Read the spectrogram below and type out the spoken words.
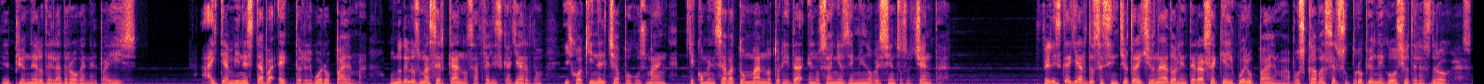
el pionero de la droga en el país. Ahí también estaba Héctor el Güero Palma, uno de los más cercanos a Félix Gallardo, y Joaquín el Chapo Guzmán, que comenzaba a tomar notoriedad en los años de 1980. Félix Gallardo se sintió traicionado al enterarse que el Güero Palma buscaba hacer su propio negocio de las drogas.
